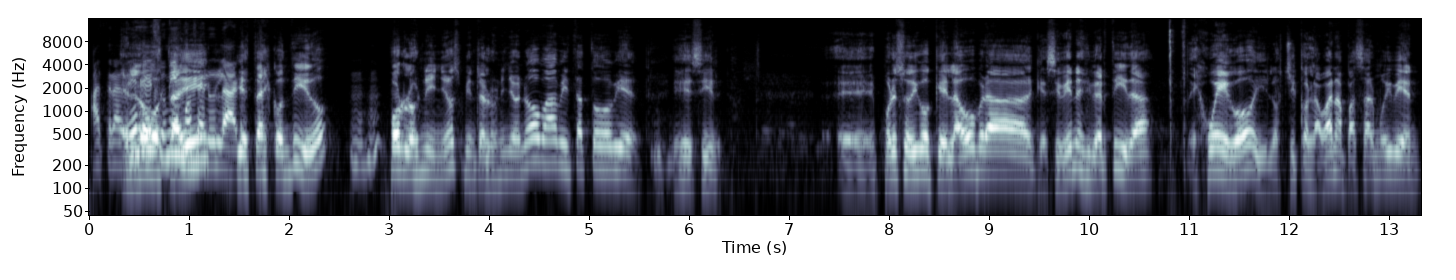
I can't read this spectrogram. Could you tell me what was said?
a través de su mismo celular. Y está escondido por los niños, mientras los niños, no, mami, está todo bien. Es decir, eh, por eso digo que la obra, que si bien es divertida, es juego y los chicos la van a pasar muy bien,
